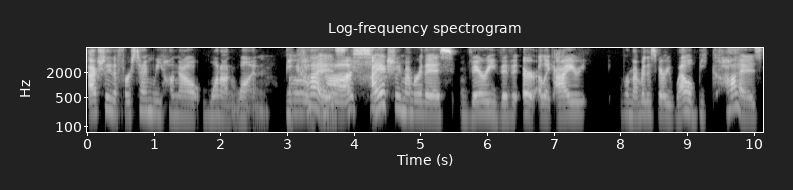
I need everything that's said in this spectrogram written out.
actually the first time we hung out one on one because I actually remember this very vivid or like I remember this very well because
